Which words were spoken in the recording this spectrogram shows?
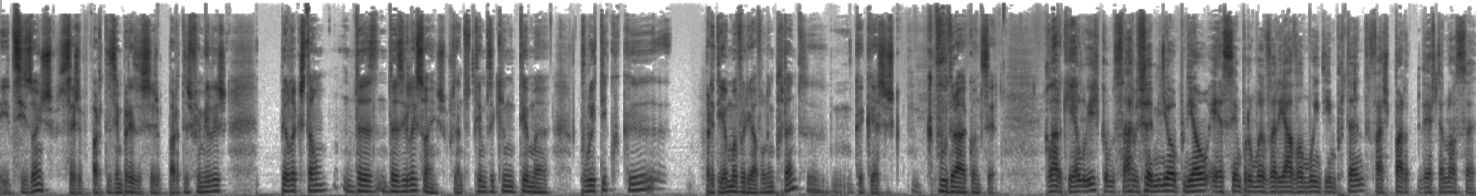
e decisões, seja por parte das empresas, seja por parte das famílias, pela questão das, das eleições. Portanto, temos aqui um tema político que para ti é uma variável importante. O que é que achas que poderá acontecer? Claro que é, Luís. Como sabes, a minha opinião é sempre uma variável muito importante, faz parte desta nossa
